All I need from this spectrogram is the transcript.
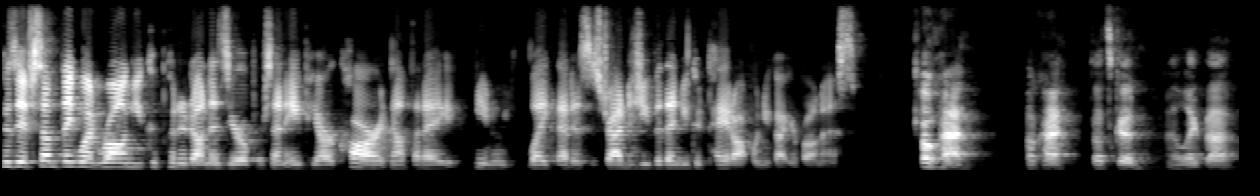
because if something went wrong, you could put it on a zero percent APR card. Not that I, you know, like that as a strategy, but then you could pay it off when you got your bonus. Okay. Okay. That's good. I like that.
